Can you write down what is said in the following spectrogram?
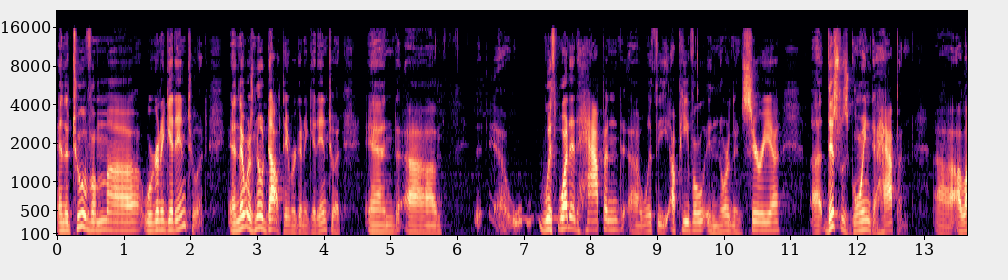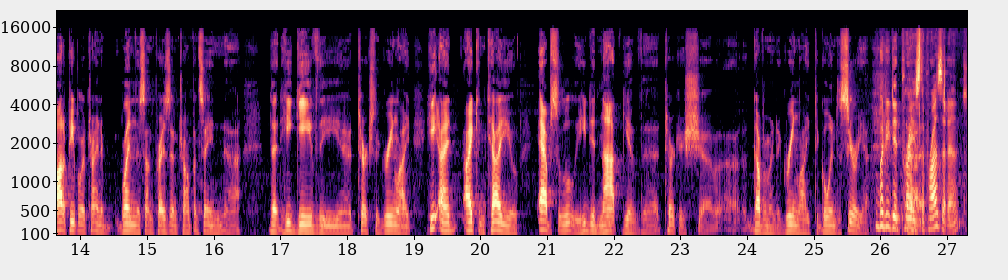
And the two of them uh, were going to get into it. And there was no doubt they were going to get into it. And uh, with what had happened uh, with the upheaval in northern Syria, uh, this was going to happen. Uh, a lot of people are trying to blame this on President Trump and saying that he gave the Turks the green light. He, I, I can tell you, Absolutely. He did not give the Turkish uh, government a green light to go into Syria. But he did praise uh, the president.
